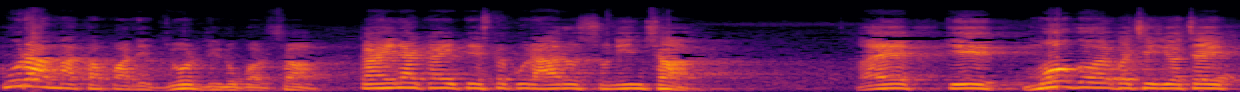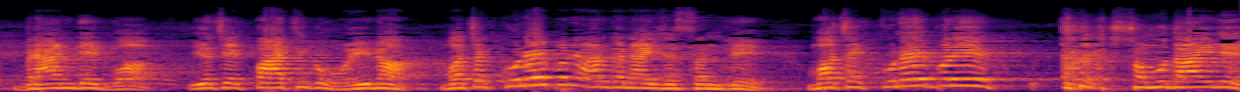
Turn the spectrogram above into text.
कुरामा तपाईँले जोड दिनुपर्छ। कहीँ न कहीँ त्यस्तो कुराहरू सुनिन्छ। है कि म गएपछि यो चाहिँ ब्रान्डेड भयो। यो चाहिँ पार्टीको होइन। म चाहिँ कुनै पनि अर्गनाइजेसनले म चाहिँ कुनै पनि समुदायले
